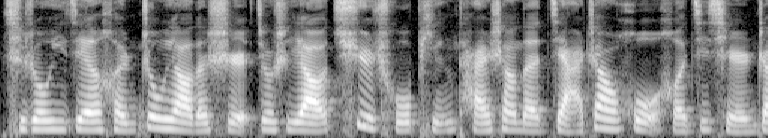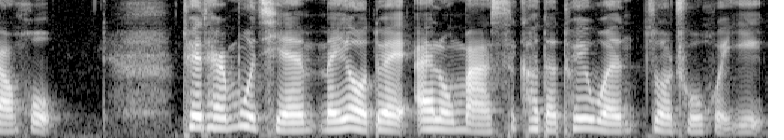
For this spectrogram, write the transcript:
其中一件很重要的事就是要去除平台上的假账户和机器人账户。Twitter 目前没有对埃隆·马斯克的推文做出回应。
